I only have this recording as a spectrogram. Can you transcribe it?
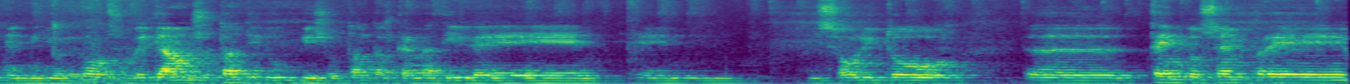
nel migliore. Non lo so, vediamo, ho tanti dubbi, ho tante alternative e, e di solito eh, tendo sempre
